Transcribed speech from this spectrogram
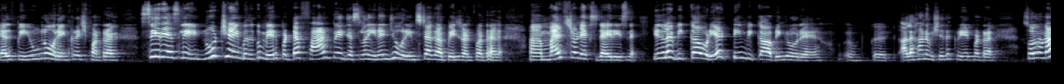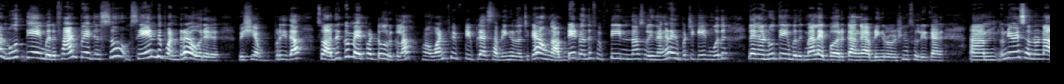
எல்பி இவங்களும் ஒரு என்கரேஜ் பண்ணுறாங்க சீரியஸ்லி நூற்றி ஐம்பதுக்கும் மேற்பட்ட ஃபேன் பேஜஸ்லாம் இணைஞ்சு ஒரு இன்ஸ்டாகிராம் பேஜ் ரன் பண்ணுறாங்க மைல்ஸ்டோன் எக்ஸ் டைரிஸ்னு இதில் விக்காவுடைய டீம் விக்கா அப்படிங்கிற ஒரு அழகான விஷயத்தை க்ரியேட் பண்ணுறாங்க சொல்லணும்னா நூற்றி ஐம்பது ஃபேன் பேஜஸும் சேர்ந்து பண்ணுற ஒரு விஷயம். புரியுதா? ஸோ அதுக்கும் மேற்பட்டும் இருக்கலாம். ஒன் ஃபிஃப்டி ப்ளஸ் அப்படிங்கிறத வச்சுக்கேன். அவங்க அப்டேட் வந்து ஃபிஃப்டின்னு தான் சொல்லியிருந்தாங்க. இதை பற்றி கேட்கும்போது இல்லைங்க நூற்றி ஐம்பதுக்கு மேலே இப்போ இருக்காங்க அப்படிங்கிற ஒரு விஷயம் சொல்லியிருக்காங்க. உண்மையுமே சொல்லணும்னா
